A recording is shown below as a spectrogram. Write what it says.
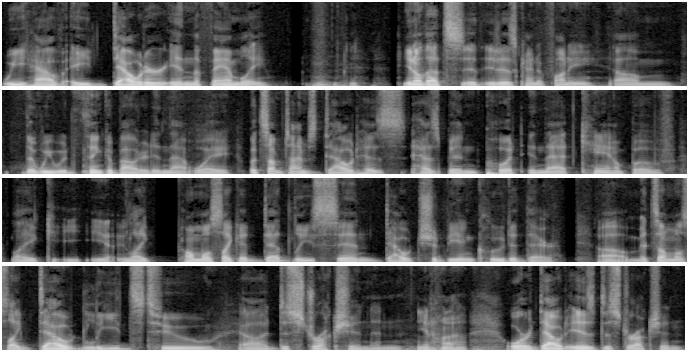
We have a doubter in the family. you know, that's it, it is kind of funny um, that we would think about it in that way. But sometimes doubt has has been put in that camp of like you know, like almost like a deadly sin. Doubt should be included there. Um, it's almost like doubt leads to uh, destruction, and you know, or doubt is destruction,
